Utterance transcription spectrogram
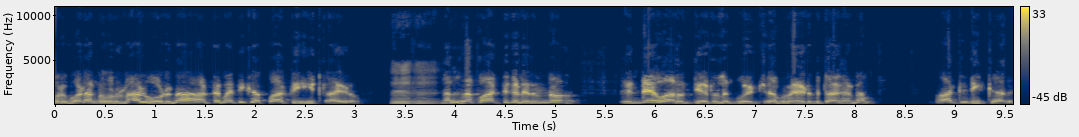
ஒரு படம் நூறு நாள் ஓடுனா ஆட்டோமேட்டிக்கா பாட்டு ஹிட் ஆயிடும். நல்ல பாட்டுகள் இருந்தும் ரெண்டே வாரம் தியேட்டர்ல போயிடுச்சு அப்புறம் எடுத்துட்டாங்கன்னா பாட்டு நிக்காது.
